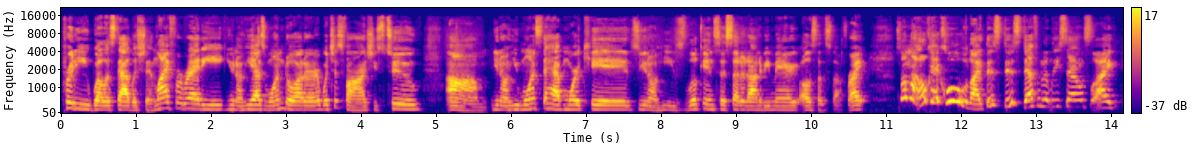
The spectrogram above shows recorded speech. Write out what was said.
pretty well established in life already. You know, he has one daughter, which is fine. She's 2. Um, you know, he wants to have more kids, you know, he's looking to settle down to be married, all this other stuff, right? So I'm like, okay, cool. Like this this definitely sounds like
